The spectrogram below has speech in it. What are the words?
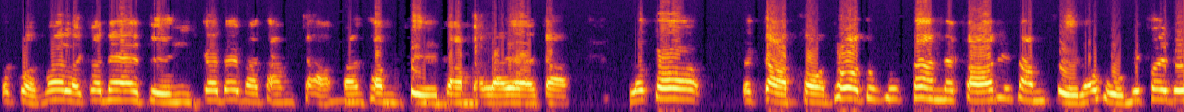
ปรากฏว่าอะไรก็แน่จริงก็ได้มาทำข่าวมาทำสื่อทำอะไรอะค่ะแล้วก็จะกราบขอโทษทุกๆท่านนะคะ ที่ทำสื่อแล้วหูไม่ค่อยได้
